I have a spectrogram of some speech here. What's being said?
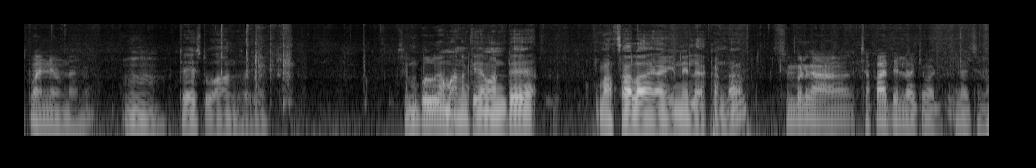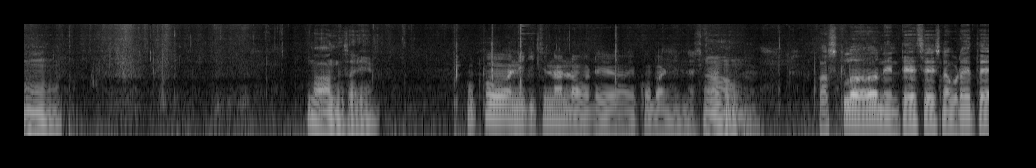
ఉప్పు అన్నీ ఉండాలి. టేస్ట్ బాగుంది సాయి సింపుల్గా మనకేమంటే మసాలా అవన్నీ లేకుండా సింపుల్గా చపాతీలోకి తినచ్చు. బాగుంది సాయి ఉప్పు నీకు ఇచ్చిన దాంట్లో ఒకటి ఎక్కువ పడింది ఫస్ట్లో నేను టేస్ట్ చేసినప్పుడు అయితే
